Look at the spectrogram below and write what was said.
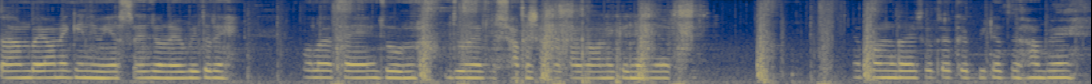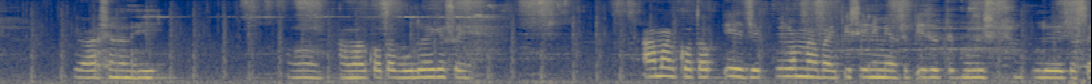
কারণ ভাই অনেক এনিমি আছে জোনের ভিতরে। থাকে জোন জোনের সাথে সাথে থাকে অনেক এনিমি আছে এখন গায়ে ওটাকে পিটাতে হবে। কেউ আসে না দেখি। ও, আমার কথা ভুল হয়ে গেছে? আমার কথা এই যে পেলাম না ভাই পিছিয়ে নেমে আছে। পিছিয়ে পুলিশ ভুলে গেছে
